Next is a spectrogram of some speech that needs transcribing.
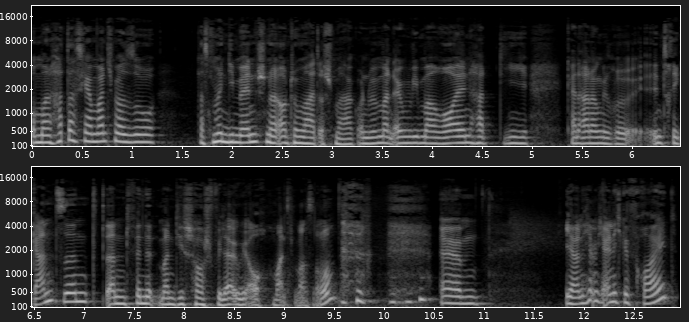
Und man hat das ja manchmal so, dass man die Menschen dann automatisch mag. Und wenn man irgendwie mal Rollen hat, die, keine Ahnung, so intrigant sind, dann findet man die Schauspieler irgendwie auch manchmal so. ähm, ja, und ich habe mich eigentlich gefreut.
